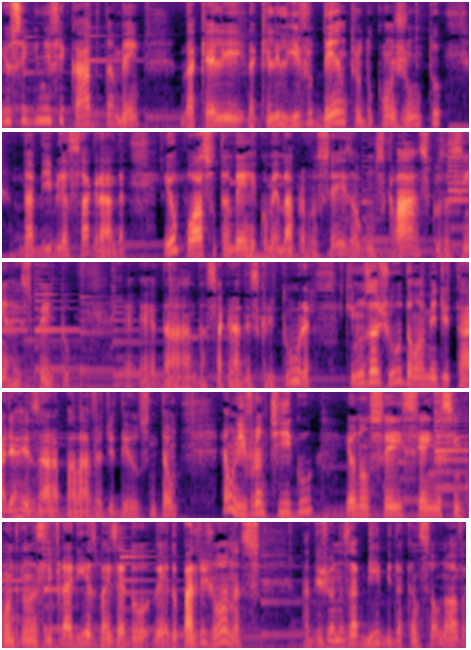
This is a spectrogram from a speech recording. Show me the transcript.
e o significado também daquele, daquele livro dentro do conjunto da Bíblia Sagrada. Eu posso também recomendar para vocês alguns clássicos assim a respeito é, é, da, da Sagrada Escritura que nos ajudam a meditar e a rezar a palavra de Deus. Então, é um livro antigo, eu não sei se ainda se encontra nas livrarias, mas é do, é do Padre Jonas. Padre Jonas Abib, da Canção Nova.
